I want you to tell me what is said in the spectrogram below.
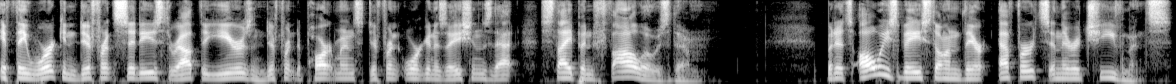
if they work in different cities throughout the years in different departments, different organizations, that stipend follows them. But it's always based on their efforts and their achievements.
